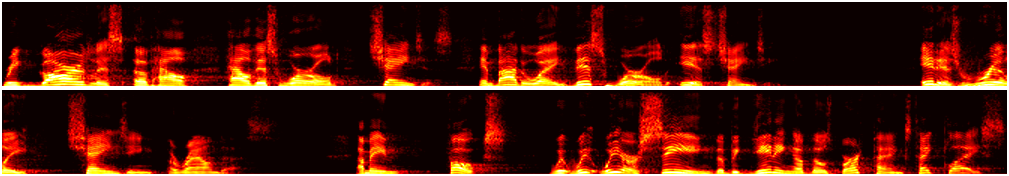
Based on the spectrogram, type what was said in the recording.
regardless of how, how this world changes. And by the way, this world is changing. It is really changing around us. I mean, folks, we, we, we are seeing the beginning of those birth pangs take place.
